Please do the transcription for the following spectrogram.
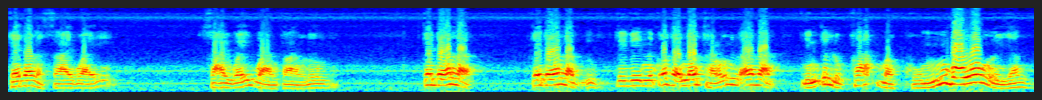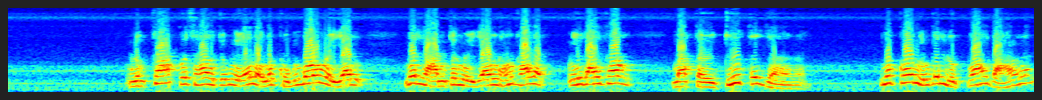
Cái đó là sai quấy sai quấy hoàn toàn luôn. Cái đó là cái đó là TV nó có thể nói thẳng đó là những cái luật pháp mà khủng bố người dân luật pháp của xã hội chủ nghĩa này nó khủng bố người dân nó làm cho người dân không phải là như đây không? Mà từ trước tới giờ rồi nó có những cái luật quái đản lắm.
